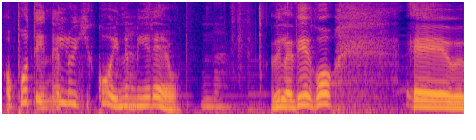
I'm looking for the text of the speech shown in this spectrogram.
Οπότε είναι λογικό, είναι μοιραίο. Ναι. Δηλαδή εγώ ε,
